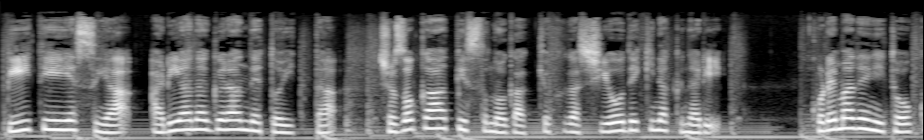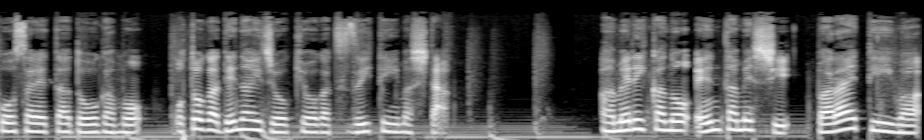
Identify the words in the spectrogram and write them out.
BTS やアリアナ・グランデといった所属アーティストの楽曲が使用できなくなり、これまでに投稿された動画も音が出ない状況が続いていました。アメリカのエンタメ誌バラエティは、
